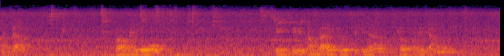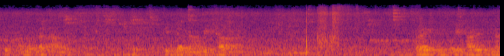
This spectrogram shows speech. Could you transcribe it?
มาจากความไม่รู้ สิ่งที่จะทำได้คือพิจารณาตรงอนิจจังหมดทุกขังหมดหน้าตาพิจารณาวิชา อะไรเป็นวิชาที่พิจารณา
